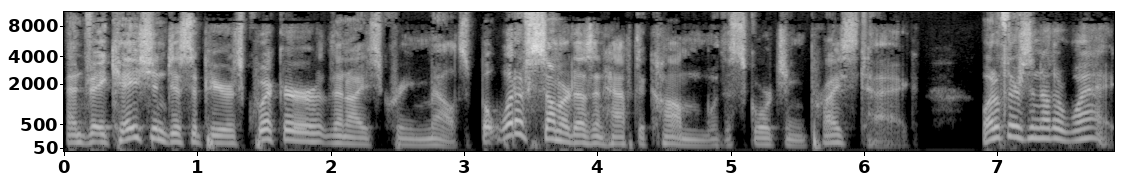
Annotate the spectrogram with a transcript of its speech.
and vacation disappears quicker than ice cream melts. But what if summer doesn't have to come with a scorching price tag? What if there's another way?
